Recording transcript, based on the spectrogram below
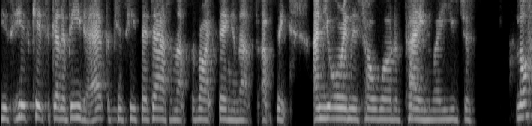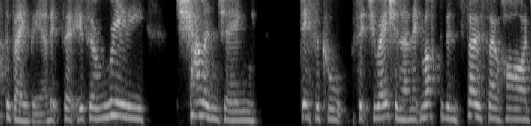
His his kids are going to be there because he's their dad, and that's the right thing, and that's absolutely. And you're in this whole world of pain where you've just lost a baby, and it's a it's a really challenging, difficult situation, and it must have been so so hard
